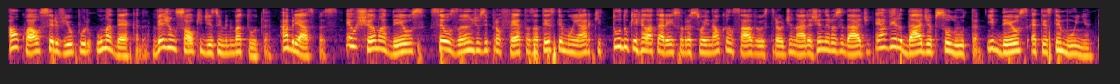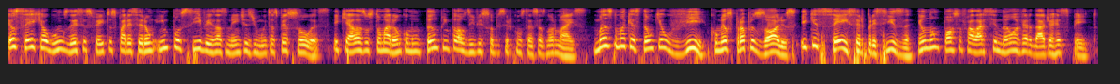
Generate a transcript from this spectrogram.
ao qual serviu por uma década. Vejam só o que diz Ibn Battuta. Abre aspas. Eu chamo a Deus, seus anjos e profetas a testemunhar que tudo o que relatarei sobre a sua inalcançável e extraordinária generosidade é a verdade absoluta, e Deus é testemunha. Eu sei que alguns desses feitos parecerão impossíveis às mentes de muitas pessoas e que elas os tomarão como um tanto implausíveis sob circunstâncias normais. Mas numa questão que eu vi com meus próprios olhos e que sei ser precisa, eu não posso falar senão a verdade a respeito.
